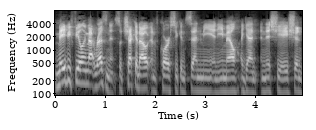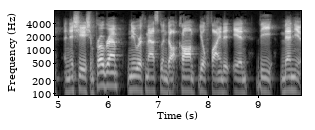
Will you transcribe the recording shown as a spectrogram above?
maybe feeling that resonance. So check it out. And of course, you can send me an email. Again, initiation, initiation program, newearthmasculine.com. You'll find it in the menu.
